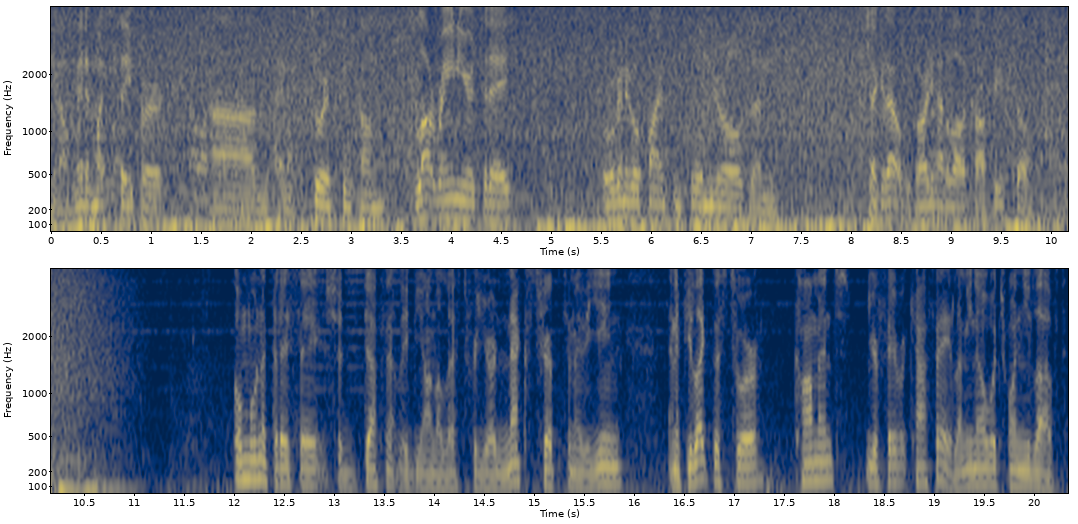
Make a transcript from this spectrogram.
you know, made it much safer. Um, and tourists can come. A lot rainier today, but we're gonna go find some cool murals and check it out. We've already had a lot of coffee, so. Comuna Trece should definitely be on the list for your next trip to Medellin. And if you like this tour, comment your favorite cafe. Let me know which one you loved.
